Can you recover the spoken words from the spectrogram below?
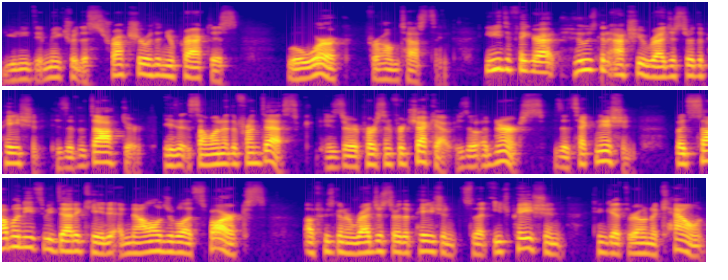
you need to make sure the structure within your practice will work for home testing. You need to figure out who's going to actually register the patient. Is it the doctor? Is it someone at the front desk? Is there a person for checkout? Is it a nurse? Is it a technician? but someone needs to be dedicated and knowledgeable at SPARCS of who's going to register the patient so that each patient can get their own account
